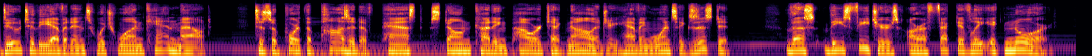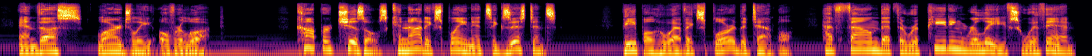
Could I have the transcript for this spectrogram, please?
due to the evidence which one can mount to support the positive past stone-cutting power technology having once existed, thus these features are effectively ignored and thus largely overlooked. Copper chisels cannot explain its existence. People who have explored the temple have found that the repeating reliefs within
